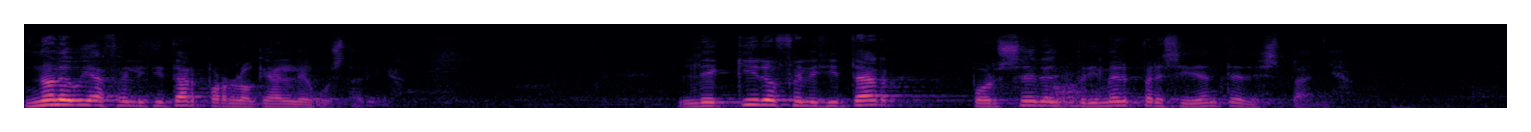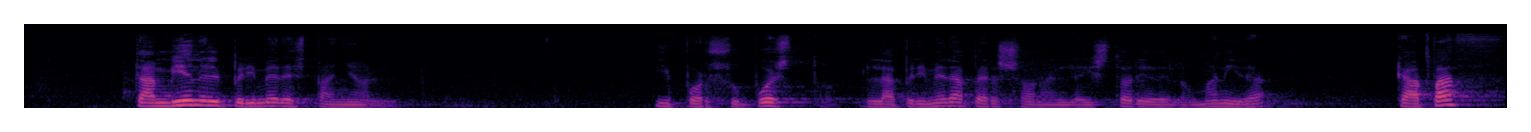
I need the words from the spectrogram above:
No le voy a felicitar por lo que a él le gustaría. Le quiero felicitar por ser el primer presidente de España, también el primer español y, por supuesto, la primera persona en la historia de la humanidad capaz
